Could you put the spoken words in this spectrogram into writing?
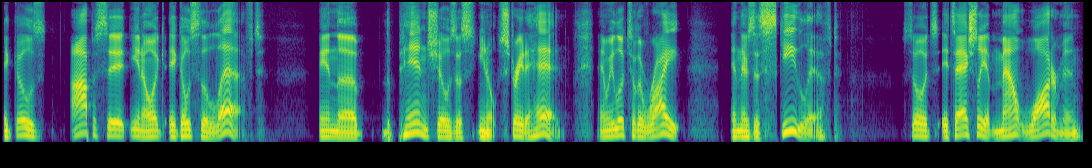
it goes opposite, you know, it, it goes to the left. And the the pin shows us, you know, straight ahead. And we look to the right and there's a ski lift. So it's it's actually at Mount Waterman.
